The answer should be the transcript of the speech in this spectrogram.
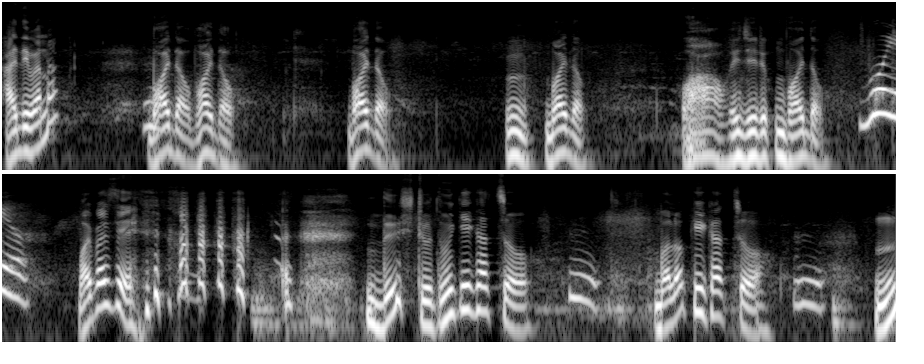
হাই দিবা না? ভয় দাও ভয় দাও। ভয় দাও। হুম ভয় দাও। ওয়াও এই যে এরকম ভয় দাও। ভয় পাইছে? দুষ্টু তুমি কি খাচ্ছ? বলো কি খাচ্ছ? হুম?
